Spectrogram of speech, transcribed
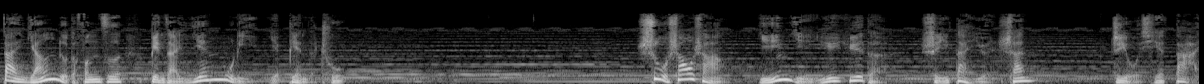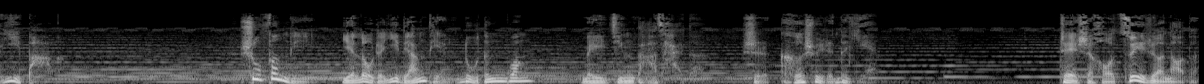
但杨柳的风姿便在烟雾里也辨得出。树梢上隐隐约约的是一带远山，只有些大意罢了。树缝里也露着一两点路灯光，没精打采，是瞌睡人的眼。这时候最热闹的，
